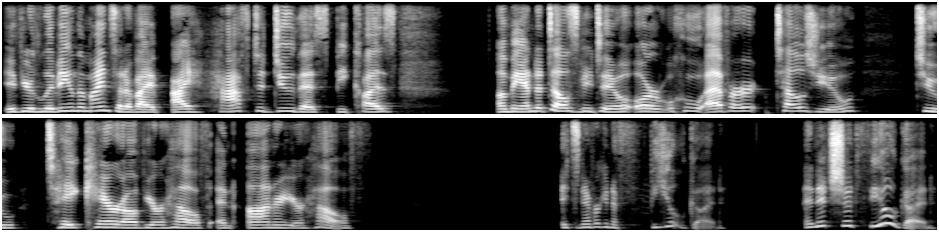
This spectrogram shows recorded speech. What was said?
If you're living in the mindset of I I have to do this because Amanda tells me to or whoever tells you to take care of your health and honor your health, it's never going to feel good. And it should feel good.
